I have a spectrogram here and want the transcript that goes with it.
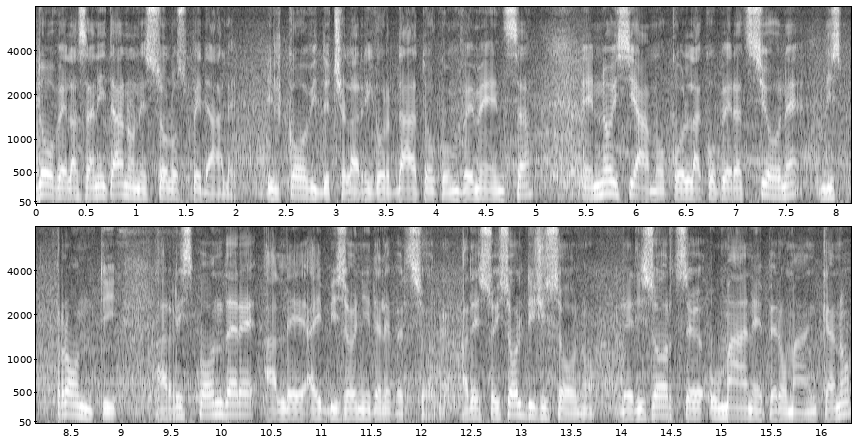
dove la sanità non è solo ospedale. Il Covid ce l'ha ricordato con veemenza e noi siamo con la cooperazione pronti a rispondere alle, ai bisogni delle persone. Adesso i soldi ci sono, le risorse umane però mancano,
